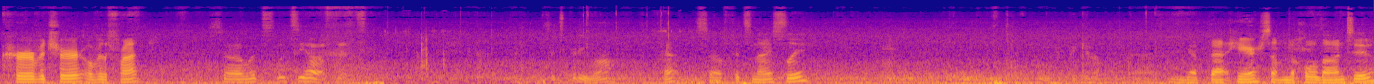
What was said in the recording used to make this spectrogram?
curvature over the front. So let's let's see how it fits. Fits pretty well. Yeah, so it fits nicely. Pick it up. You got that here, something to hold on to.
